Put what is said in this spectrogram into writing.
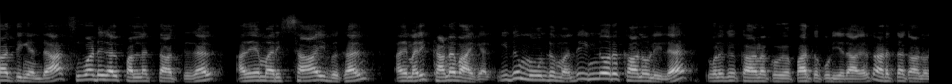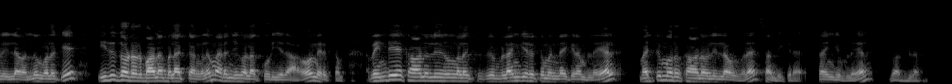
பாத்தீங்கன்னா சுவடுகள் பள்ளத்தாக்குகள் அதே மாதிரி சாய்வுகள் அதே மாதிரி கணவாய்கள். இது மூன்றும் வந்து இன்னொரு காணொலியில உங்களுக்கு காண பார்க்கக்கூடியதாக இருக்கும். அடுத்த காணொலியில வந்து உங்களுக்கு இது தொடர்பான விளக்கங்களும் அறிஞ்சு கொள்ளக்கூடியதாகவும் இருக்கும். அப்ப இன்றைய காணொளி உங்களுக்கு விளங்கி இருக்கும் நினைக்கிறேன் பிள்ளைகள். மற்றும் ஒரு காணொலியில உங்களை சந்திக்கிறேன். தேங்க்யூ பிள்ளைகள். காட் பிளஸ்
